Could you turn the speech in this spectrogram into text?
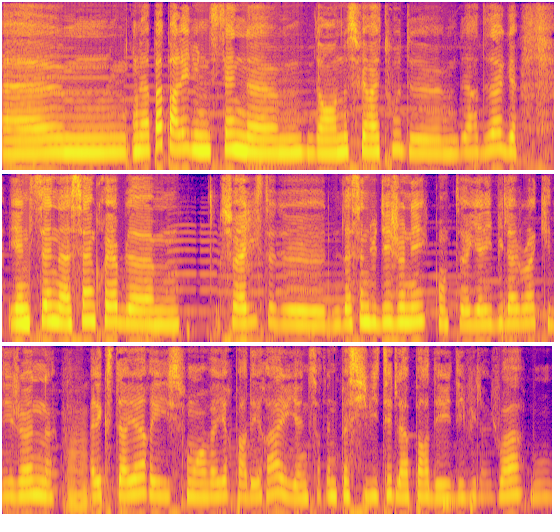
Euh, on n'a pas parlé d'une scène euh, dans Nosferatu de, de Herzog. Il y a une scène assez incroyable euh, sur la liste de, de la scène du déjeuner, quand euh, il y a les villageois qui déjeunent Mm. à l'extérieur et ils se font envahir par des rats, il y a une certaine passivité de la part des, des villageois. Bon,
